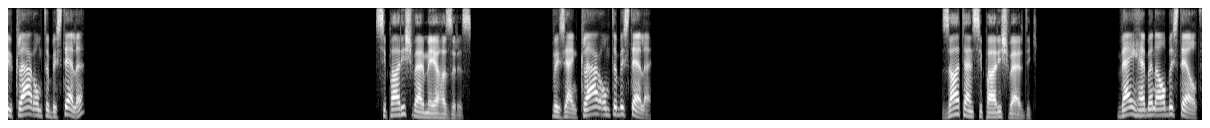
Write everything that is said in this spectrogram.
u klaar om te bestellen? Sipariş vermeye hazırız. We zijn klaar om te bestellen. Zaten sipariş verdik. Wij hebben al besteld.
